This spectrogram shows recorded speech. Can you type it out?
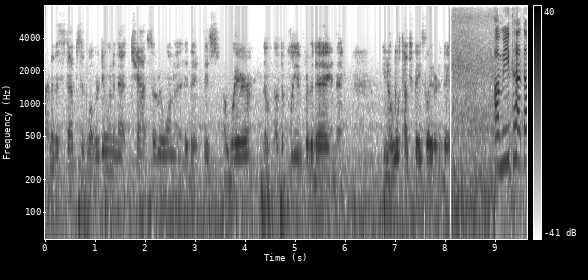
kind of the steps of what we're doing in that chat, so everyone uh, that is aware of, of the plan for the day, and then you know we'll touch base later today. आम्ही इथं आता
